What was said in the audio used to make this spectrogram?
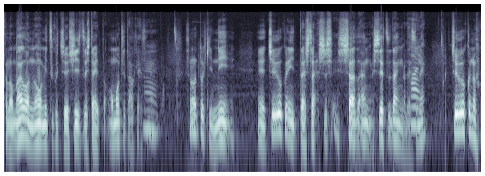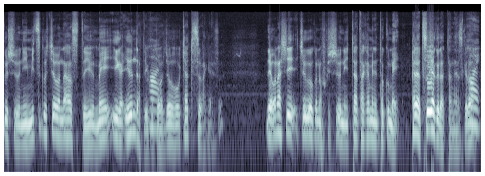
この孫の三つ口を手術したいと思ってたわけですね、その時に、えー中国に行った使使者団使節団がですね、はい中国の復讐に三つ口を治すという名医がいるんだということはいを情報をキャッチするわけです。で同じ中国の復讐に行った高峰徳明彼は通訳だったんですけど、はい。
